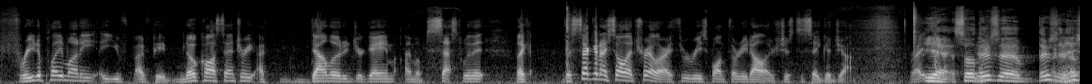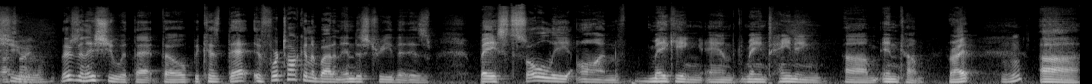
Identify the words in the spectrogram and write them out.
free to play money. You've I've paid no cost entry. I've downloaded your game. I'm obsessed with it. Like the second I saw that trailer, I threw respawn thirty dollars just to say good job. Right? Yeah, so there's a there's an did that last issue there's an issue with that though because that if we're talking about an industry that is based solely on making and maintaining um, income, right? Mm-hmm. Uh,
